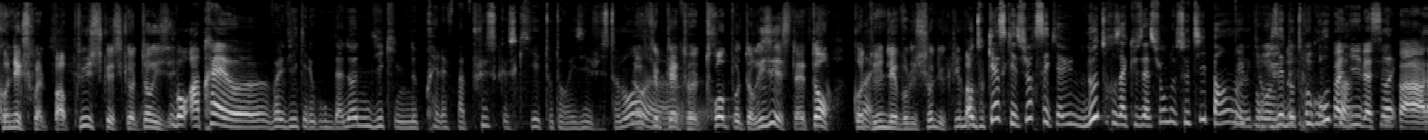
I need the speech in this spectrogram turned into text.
qu'on n'exploite pas plus que ce qui est autorisé. Bon, après, euh, Volvic et le groupe Danone dit qu'ils ne prélèvent pas plus que ce qui est autorisé, justement. c'est peut-être euh, trop autorisé, c'est temps, compte tenu de l'évolution du climat. En tout cas, ce qui est sûr, c'est qu'il y a eu d'autres accusations de ce type, hein, qui d'autres groupes. Compagnie, là, c'est pas,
